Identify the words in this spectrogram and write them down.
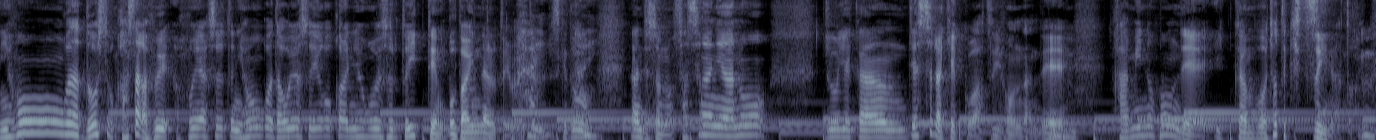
日本語はどうしても傘が増え翻訳すると日本語だおよそ英語から日本語にすると1.5倍になると言われてるんですけど、はい。なんでそのさすがにあの上下巻ですら結構厚い本なんで、紙の本で一巻本はちょっときついなと。うんうん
